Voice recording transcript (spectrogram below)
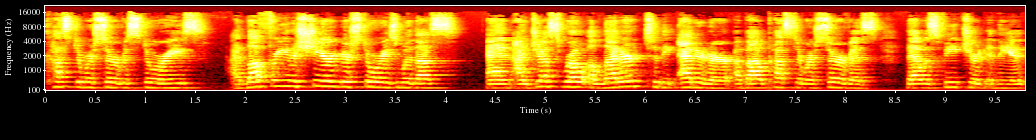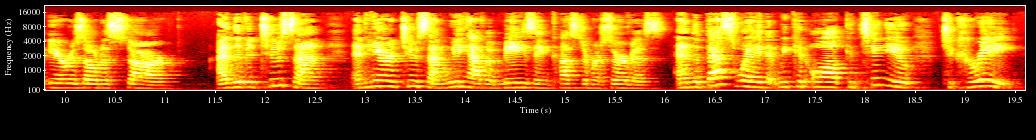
customer service stories. I'd love for you to share your stories with us. And I just wrote a letter to the editor about customer service that was featured in the Arizona Star. I live in Tucson, and here in Tucson, we have amazing customer service. And the best way that we can all continue to create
